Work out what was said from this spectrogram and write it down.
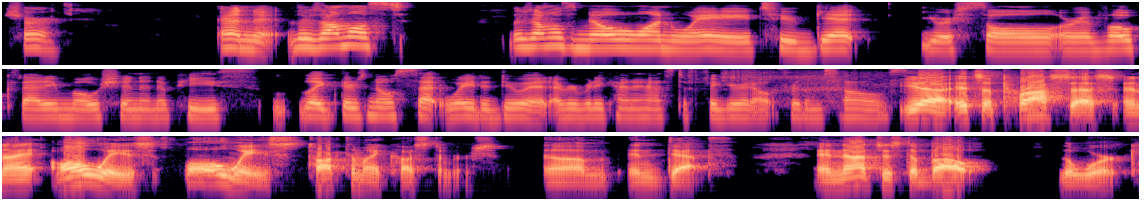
Sure. And there's almost there's almost no one way to get your soul or evoke that emotion in a piece. Like there's no set way to do it. Everybody kind of has to figure it out for themselves. Yeah, it's a process, and I always, always talk to my customers um, in depth, and not just about the work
